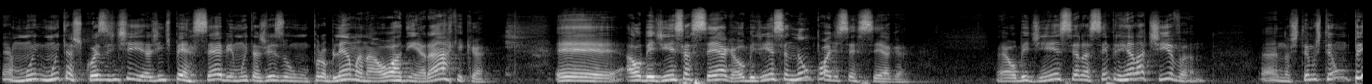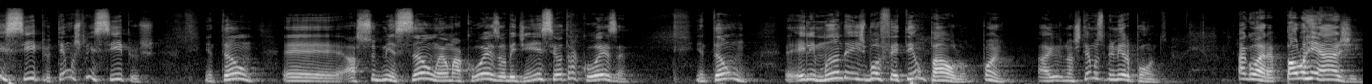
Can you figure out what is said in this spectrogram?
É, muitas coisas a gente, a gente percebe, muitas vezes, um problema na ordem hierárquica, é a obediência cega. A obediência não pode ser cega. É, a obediência ela é sempre relativa. É, nós temos que ter um princípio, temos princípios. Então, é, a submissão é uma coisa, a obediência é outra coisa. Então, ele manda esbofetear um Paulo. Bom, aí nós temos o primeiro ponto. Agora, Paulo reage.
